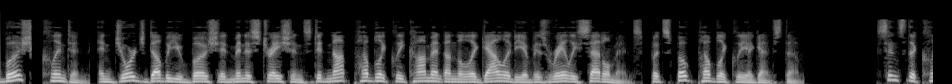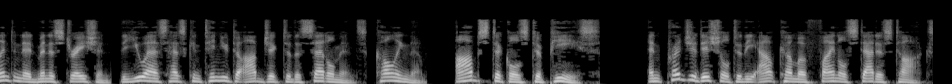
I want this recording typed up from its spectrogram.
Bush, Clinton, and George W. Bush administrations did not publicly comment on the legality of Israeli settlements, but spoke publicly against them. Since the Clinton administration, the U.S. has continued to object to the settlements, calling them, "...obstacles to peace", and prejudicial to the outcome of final status talks.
